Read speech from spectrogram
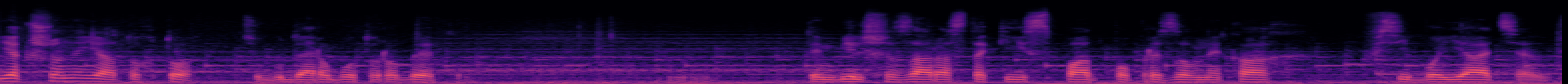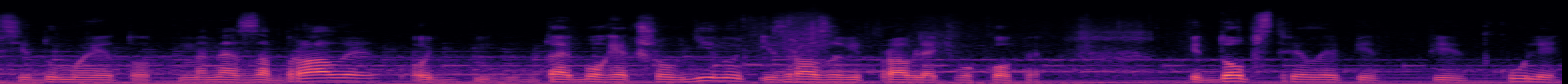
якщо не я, то хто цю буде роботу робити? Тим більше зараз такий спад по призовниках. Всі бояться, всі думають, от мене забрали, од- дай Бог, якщо вдінуть, і зразу відправлять в окопи під обстріли, під, під кулі.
